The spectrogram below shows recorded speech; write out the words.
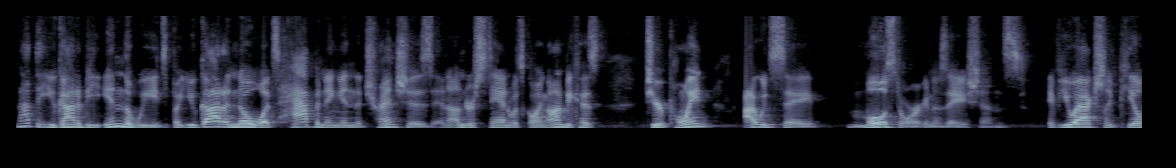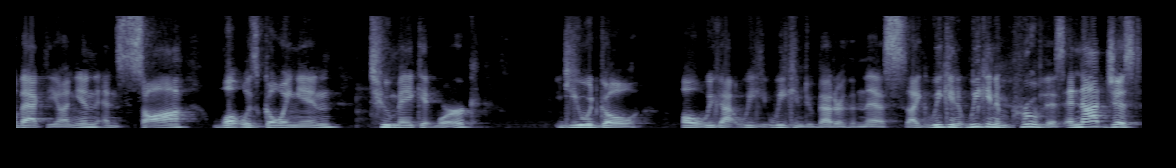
not that you got to be in the weeds, but you got to know what's happening in the trenches and understand what's going on. Because to your point, I would say most organizations if you actually peel back the onion and saw what was going in to make it work, you would go, "Oh, we got we we can do better than this. Like we can we can improve this." And not just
